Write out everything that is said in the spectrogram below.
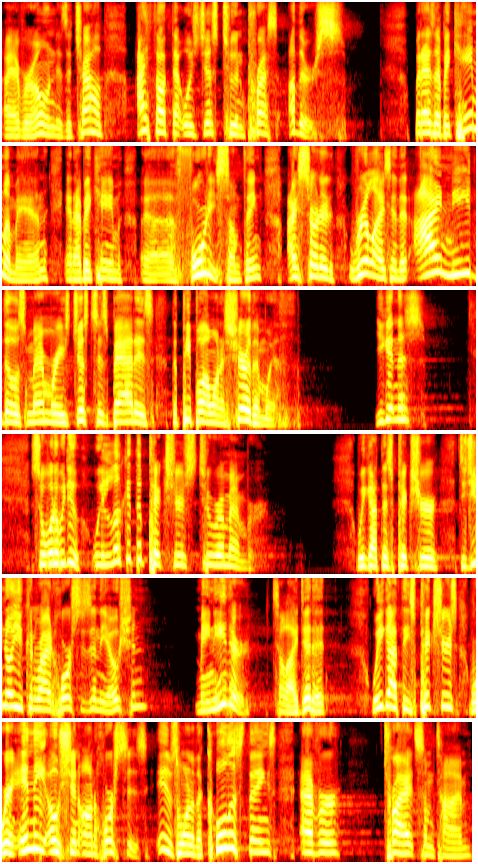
I ever owned as a child, I thought that was just to impress others. But as I became a man and I became 40 uh, something, I started realizing that I need those memories just as bad as the people I want to share them with. You getting this? So, what do we do? We look at the pictures to remember. We got this picture. Did you know you can ride horses in the ocean? Me neither, till I did it. We got these pictures. We're in the ocean on horses. It was one of the coolest things ever. Try it sometime.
